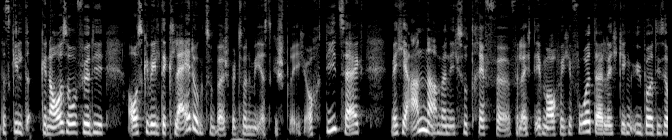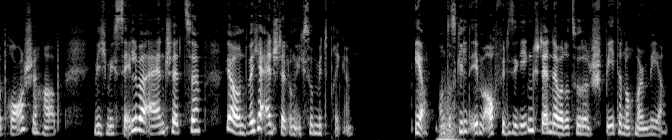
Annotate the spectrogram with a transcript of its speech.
Das gilt genauso für die ausgewählte Kleidung zum Beispiel zu einem Erstgespräch. Auch die zeigt, welche Annahmen ich so treffe, vielleicht eben auch welche Vorteile ich gegenüber dieser Branche habe, wie ich mich selber einschätze, ja, und welche Einstellung ich so mitbringe. Ja, und das gilt eben auch für diese Gegenstände, aber dazu dann später nochmal mehr.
